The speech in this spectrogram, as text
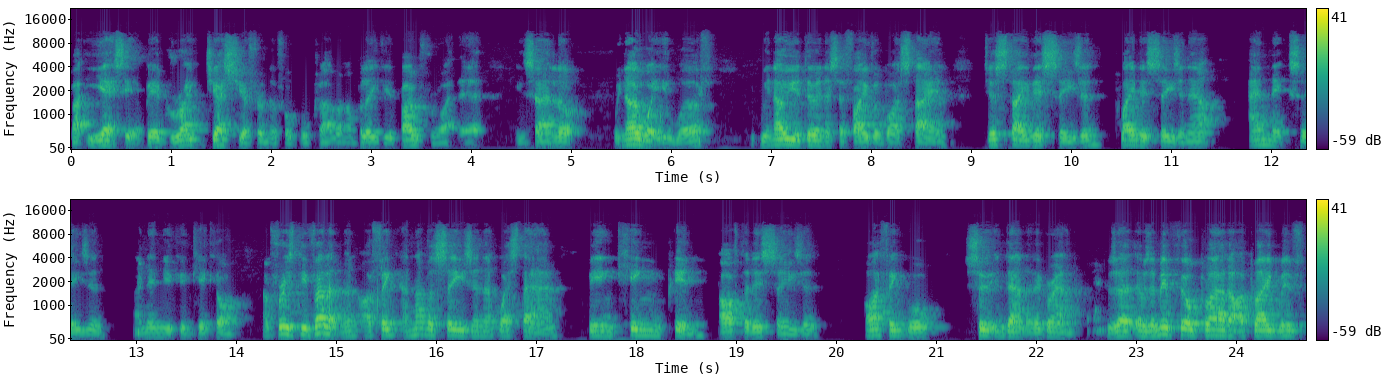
But yes, it would be a great gesture from the football club. And I believe you're both right there in saying, look, we know what you're worth. We know you're doing us a favour by staying. Just stay this season, play this season out and next season, and then you can kick on. And for his development, I think another season at West Ham, being kingpin after this season, I think will suit him down to the ground. There was a, there was a midfield player that I played with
